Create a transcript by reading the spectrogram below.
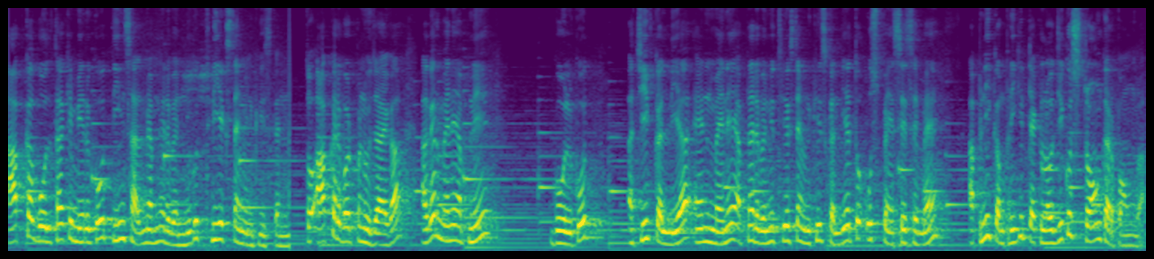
आपका गोल था कि मेरे को तीन साल में अपने रेवेन्यू को थ्री एक्स टाइम इंक्रीज़ करना। तो आपका रिवॉर्ड पॉइंट हो जाएगा। अगर मैंने अपने गोल को अचीव कर लिया एंड मैंने अपना रेवेन्यू थ्री टाइम इंक्रीज़ कर लिया तो उस पैसे से मैं अपनी कंपनी की टेक्नोलॉजी को स्ट्रॉन्ग कर पाऊँगा।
